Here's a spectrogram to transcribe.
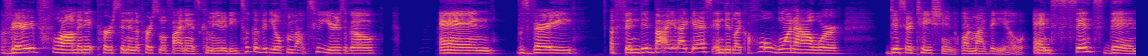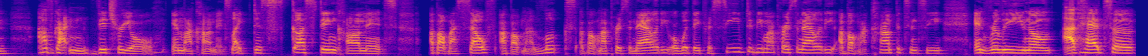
A very prominent person in the personal finance community took a video from about two years ago and was very offended by it, I guess, and did like a whole one hour dissertation on my video. And since then, I've gotten vitriol in my comments, like disgusting comments about myself, about my looks, about my personality, or what they perceive to be my personality, about my competency. And really, you know, I've had to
